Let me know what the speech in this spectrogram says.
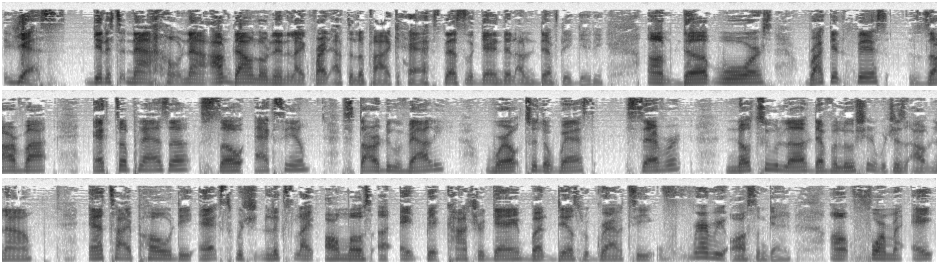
Yes. Get it now. Now I'm downloading it like right after the podcast. That's the game that I'm definitely getting. Um, Dub Wars, Rocket Fist, Zarvot, Ectoplaza, Soul Axiom, Stardew Valley, World to the West, Severed, No Two Love Devolution, which is out now. Anti-Pole DX, which looks like almost a 8-bit Contra game, but deals with gravity. Very awesome game. Um, Forma 8,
